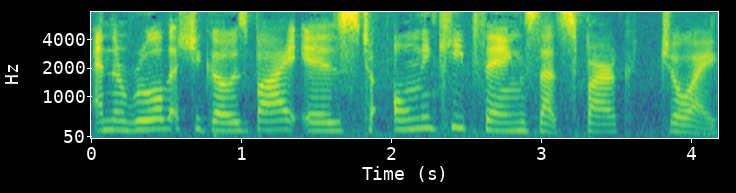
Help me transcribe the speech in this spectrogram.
and the rule that she goes by is to only keep things that spark joy.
